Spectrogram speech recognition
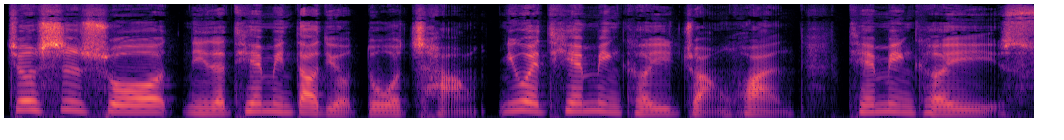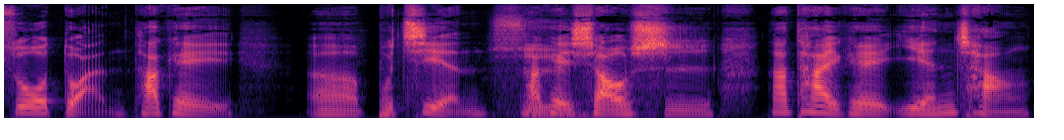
就是说你的天命到底有多长？因为天命可以转换，天命可以缩短，它可以呃不见，它可以消失，那它也可以延长，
